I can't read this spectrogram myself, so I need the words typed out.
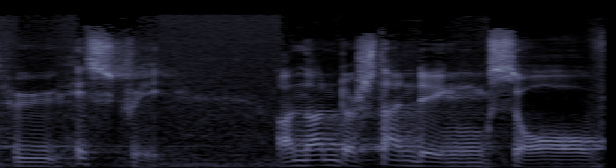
through history and understandings of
